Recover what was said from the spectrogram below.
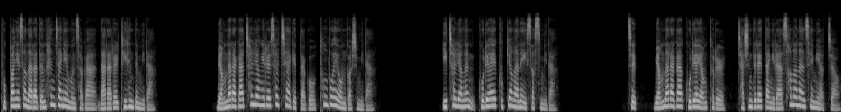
북방에서 날아든 한 장의 문서가 나라를 뒤흔듭니다. 명나라가 천령위를 설치하겠다고 통보해 온 것입니다. 이 천령은 고려의 국경 안에 있었습니다. 즉, 명나라가 고려 영토를 자신들의 땅이라 선언한 셈이었죠.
